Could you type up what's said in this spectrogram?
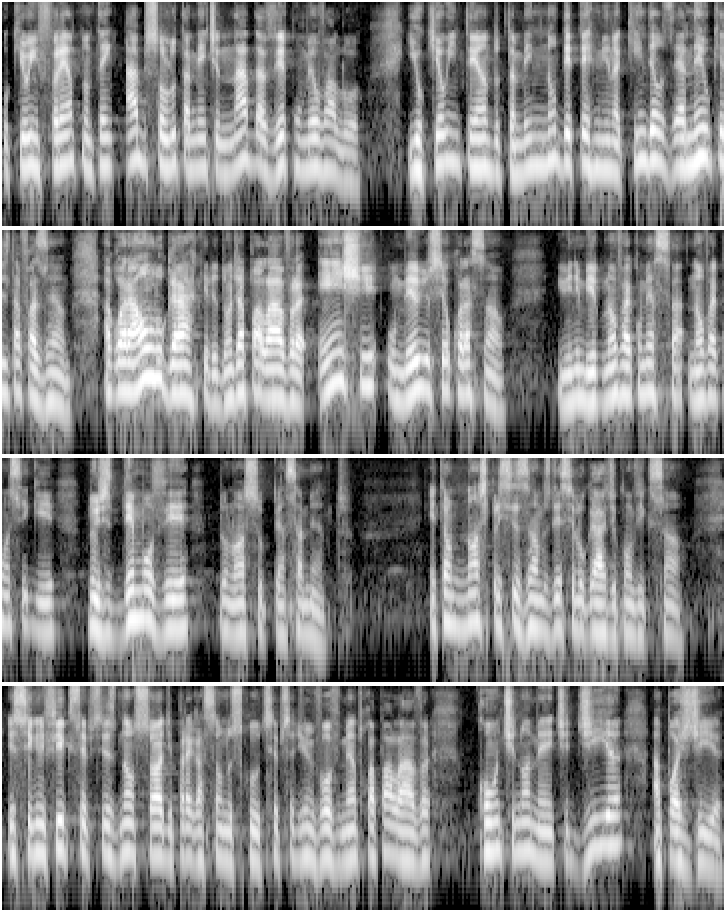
O que eu enfrento não tem absolutamente nada a ver com o meu valor. E o que eu entendo também não determina quem Deus é, nem o que Ele está fazendo. Agora, há um lugar, querido, onde a palavra enche o meu e o seu coração. E o inimigo não vai começar, não vai conseguir nos demover do nosso pensamento. Então nós precisamos desse lugar de convicção. Isso significa que você precisa não só de pregação nos cultos, você precisa de um envolvimento com a palavra continuamente, dia após dia.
